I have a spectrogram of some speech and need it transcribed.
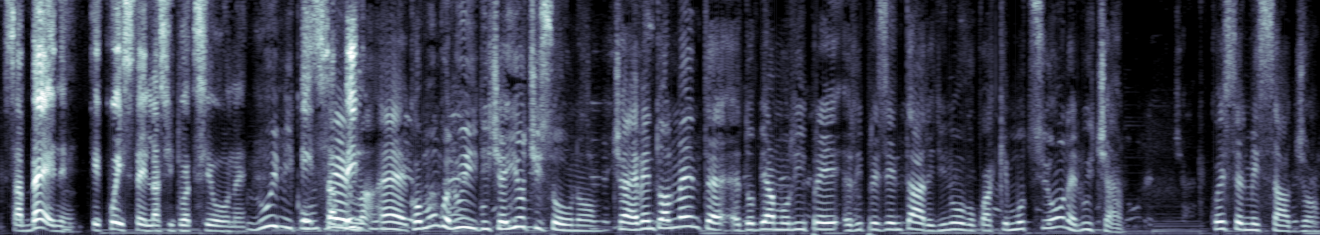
sa bene che questa è la situazione. Lui mi sa ben- conferma, eh, comunque lui dice io ci sono, cioè eventualmente eh, dobbiamo ripre- ripresentare di nuovo qualche mozione, lui c'è. Questo è il messaggio.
